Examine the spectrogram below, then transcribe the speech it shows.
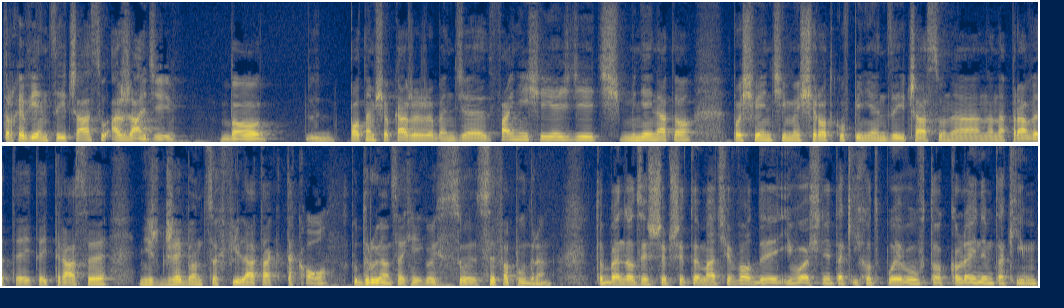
trochę więcej czasu, a rzadziej bo potem się okaże, że będzie fajniej się jeździć, mniej na to poświęcimy środków, pieniędzy i czasu na, na naprawę tej, tej trasy, niż grzebiąc co chwila tak, tak o, pudrując jakiegoś syfa pudrem. To będąc jeszcze przy temacie wody i właśnie takich odpływów, to kolejnym takim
